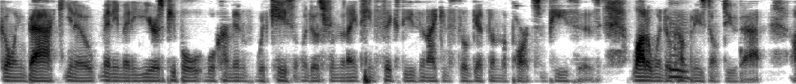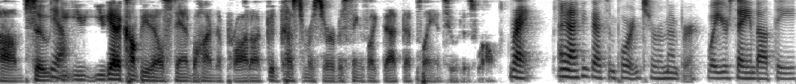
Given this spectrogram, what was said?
Going back, you know, many many years, people will come in with casement windows from the 1960s, and I can still get them the parts and pieces. A lot of window mm. companies don't do that. Um, so yeah. you you get a company that'll stand behind the product, good customer service, things like that that play into it as well. Right, and I think that's important to remember what you're saying about the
